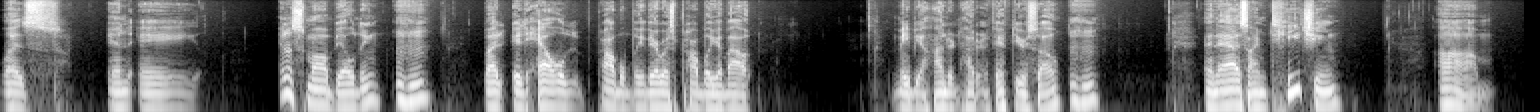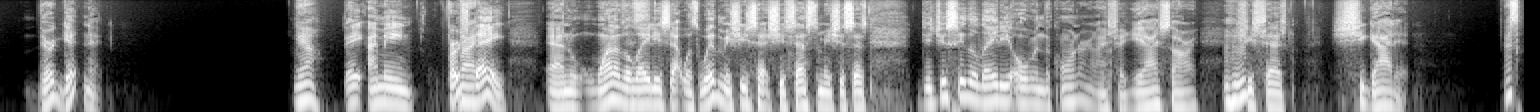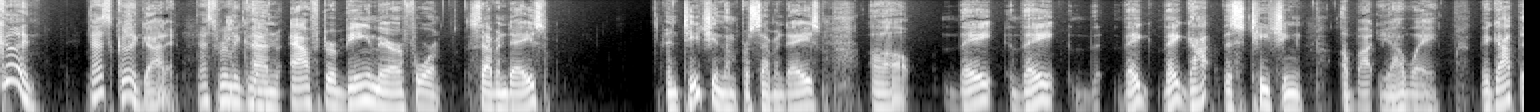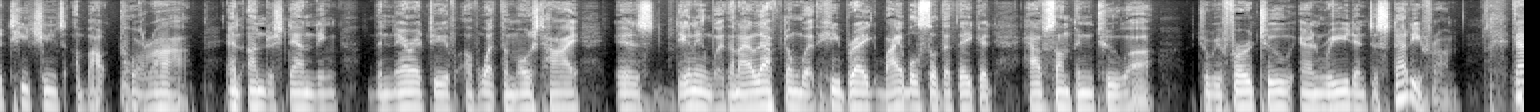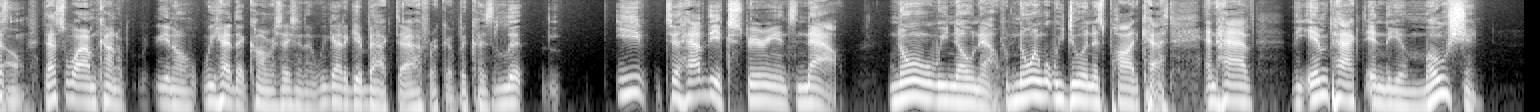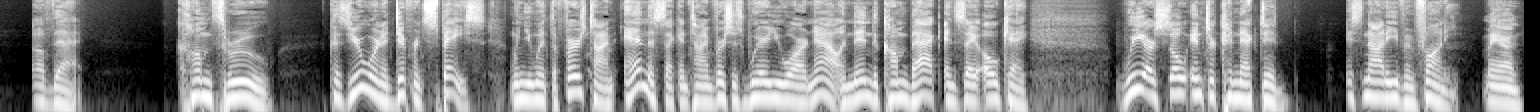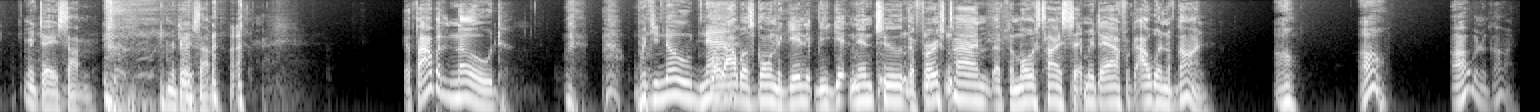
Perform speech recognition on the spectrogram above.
was in a in a small building, Mm-hmm. But it held probably there was probably about maybe 100 150 or so Mhm. and as i'm teaching um they're getting it Yeah. they i mean first Right. day and one of the ladies that was with me she said she says to me she says did you see the lady over in the corner and i said yeah i saw her Mhm. she says she got it That's good. That's she good. got it That's really good. And after being there for seven days and teaching them for seven days, uh, they they they they got this teaching about Yahweh. They got the teachings about Torah and understanding the narrative of what the Most High is dealing with. And I left them with Hebraic Bibles so that they could have something to uh, to refer to and read and to study from. That's know. that's why I'm kind of you know we had that conversation that we got to get back to Africa because lit, to have the experience now, knowing what we know now, knowing what we do in this podcast, and have the impact and the emotion of that come through. Because you were in a different space when you went the first time and the second time versus where you are now. And then to come back and say okay we are so interconnected it's not even funny. Man, let me tell you something. let me tell you something. If I would have known But you know now, what I was going to get be getting into the first time that the Most High sent me to Africa, I wouldn't have gone. oh, oh, I wouldn't have gone.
